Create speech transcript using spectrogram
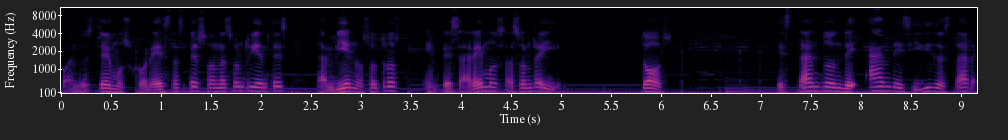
cuando estemos con estas personas sonrientes también nosotros empezaremos a sonreír 2. Están donde han decidido estar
